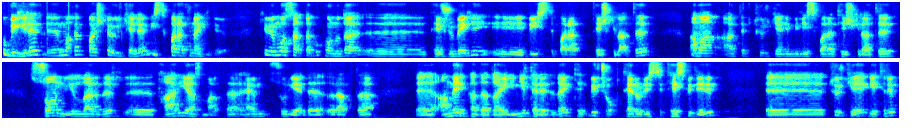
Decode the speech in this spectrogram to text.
bu bilgiler e, muhakkak başka ülkelerin istihbaratına gidiyor. Gibi Mossad da bu konuda e, tecrübeli e, bir istihbarat teşkilatı ama artık Türkiye'nin Milli İstihbarat Teşkilatı son yıllardır e, tarih yazmakta. Hem Suriye'de, Irak'ta, e, Amerika'da dahil, İngiltere'de dahil te, birçok teröristi tespit edip e, Türkiye'ye getirip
